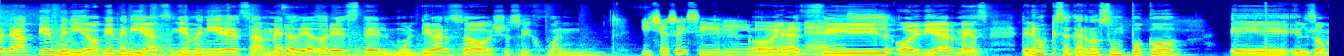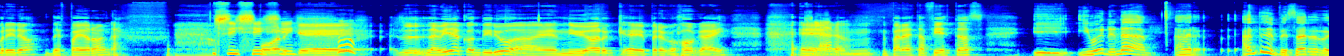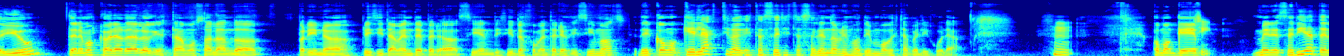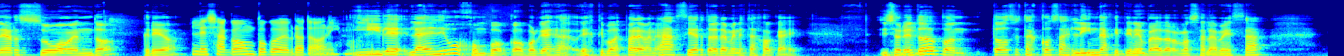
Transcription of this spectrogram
Hola, bienvenidos, bienvenidas y bienvenidas a Merodeadores del Multiverso. Yo soy Juan. Y yo soy Sil. Hola Sil, hoy viernes. Tenemos que sacarnos un poco eh, el sombrero de Spider-Man. Sí, sí, Porque sí. la vida continúa en New York, eh, pero con Hawkeye. eh, Claro. para estas fiestas. Y, y bueno, nada, a ver, antes de empezar el review, tenemos que hablar de algo que estábamos hablando, por ahí no explícitamente, pero sí en distintos comentarios que hicimos, de cómo, qué lástima que esta serie está saliendo al mismo tiempo que esta película. Hmm. Como que Sí. merecería tener su momento, creo. Le sacó un poco de protagonismo. Y le, la desdibujo un poco, porque es, es tipo Spider-Man. Ah, cierto que también está Hawkeye. Y sobre Mm. todo con todas estas cosas lindas que tienen para traernos a la mesa.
